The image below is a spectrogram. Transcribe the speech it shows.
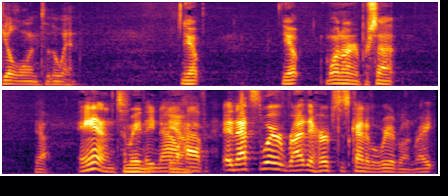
Gilliland to the win. Yep. Yep. One hundred percent. Yeah. And I mean, they now yeah. have, and that's where Riley Herbst is kind of a weird one, right?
